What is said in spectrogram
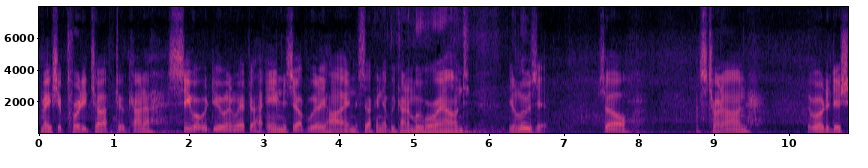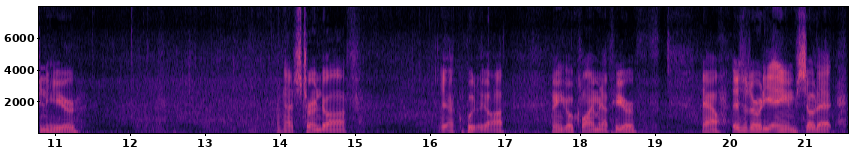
makes it pretty tough to kind of see what we're doing. We have to aim this up really high and the second that we kind of move around you lose it. So let's turn on the road edition here. And that's turned off. Yeah completely off. And go climbing up here. Now this is already aimed so that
